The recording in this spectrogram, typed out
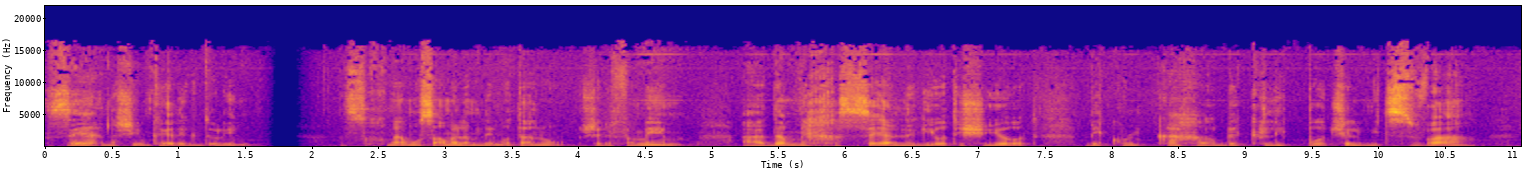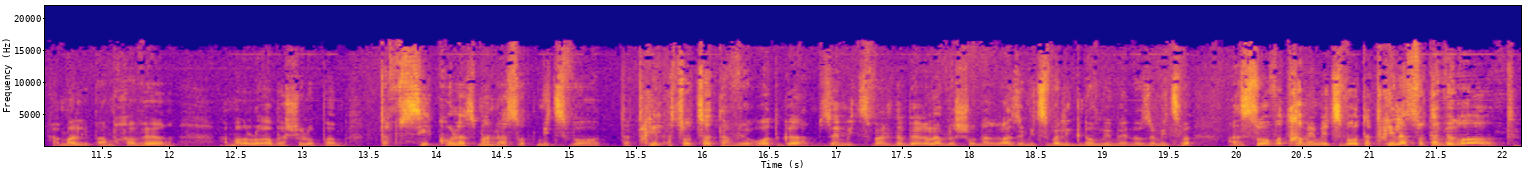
זה אנשים כאלה גדולים. אז חכמי המוסר מלמדים אותנו שלפעמים האדם מכסה על נגיעות אישיות בכל כך הרבה קליפות של מצווה. אמר לי פעם חבר, אמר לו אבא שלו פעם, תפסיק כל הזמן לעשות מצוות, תתחיל לעשות קצת עבירות גם. זה מצווה לדבר עליו לשון הרע, זה מצווה לגנוב ממנו, זה מצווה... עזוב אותך ממצוות, תתחיל לעשות עבירות.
